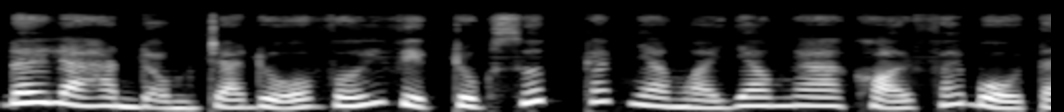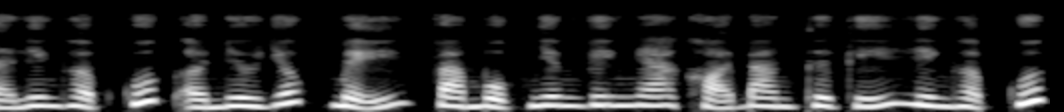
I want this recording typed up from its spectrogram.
đây là hành động trả đũa với việc trục xuất các nhà ngoại giao Nga khỏi phái bộ tại Liên Hợp Quốc ở New York, Mỹ và một nhân viên Nga khỏi ban thư ký Liên Hợp Quốc.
